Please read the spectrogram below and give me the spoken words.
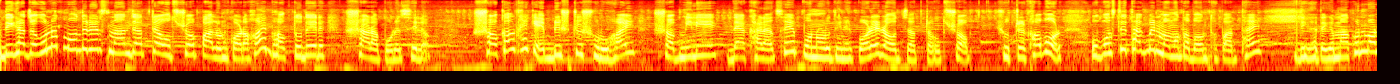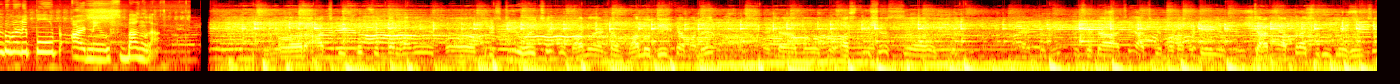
দীঘা জগন্নাথ মন্দিরের স্নানযাত্রা উৎসব পালন করা হয়, ভক্তদের সাড়া পড়েছিল। সকাল থেকে বৃষ্টি শুরু হয়। সব মিলিয়ে দেখার আছে পনেরো দিনের পরে রথযাত্রা উৎসব। সূত্রের খবর, উপস্থিত থাকবেন মমতা বন্দ্যোপাধ্যায়। দীঘা থেকে মাখন মণ্ডলের রিপোর্ট, আর নিউজ বাংলা। বৃষ্টি হয়েছে। ভালো একটা, ভালো দিক আমাদের। একটা অসপিশিয়াস সেটা আছে। আজকে মোটামুটি যাত্রা শুরু হয়েছে।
